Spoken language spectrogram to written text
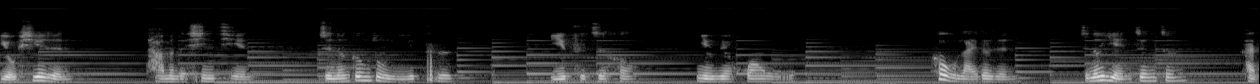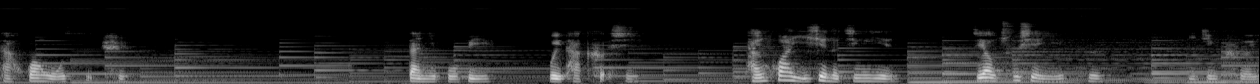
有些人，他们的心田只能耕种一次，一次之后宁愿荒芜；后来的人，只能眼睁睁看它荒芜死去。但你不必为他可惜，昙花一现的经验，只要出现一次，已经可以。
